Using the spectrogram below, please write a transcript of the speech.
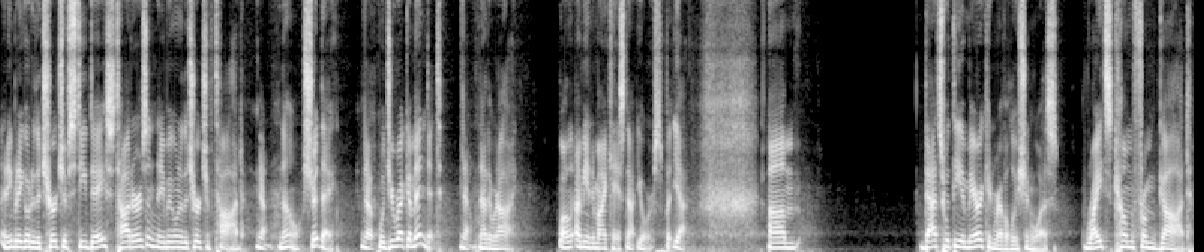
Anybody go to the church of Steve Deace, Todd Erzen? Anybody go to the church of Todd? No. No. Should they? No. Would you recommend it? No. Neither would I. Well, I mean, in my case, not yours, but yeah. Um, that's what the American Revolution was. Rights come from God.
